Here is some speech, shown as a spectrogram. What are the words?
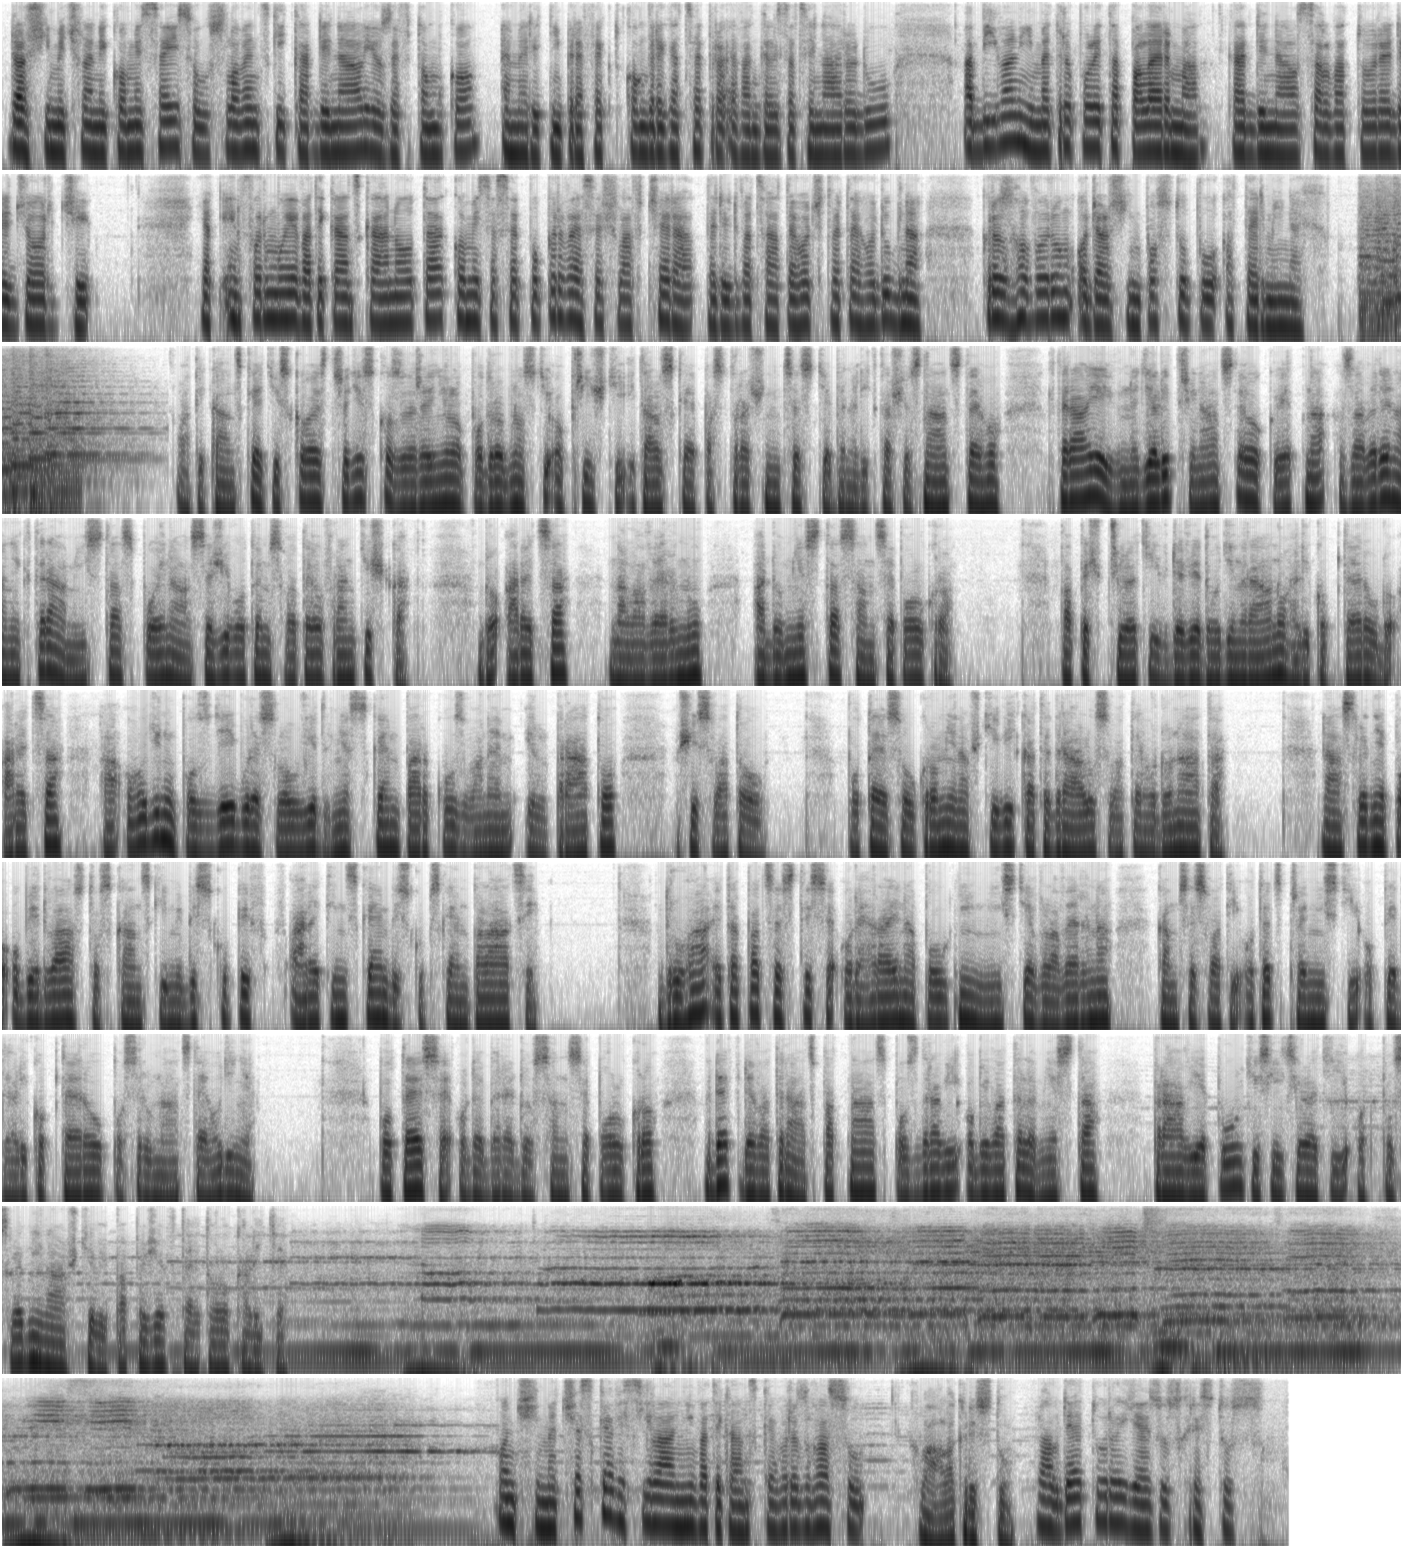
Dalšími členy komise jsou slovenský kardinál Josef Tomko, emeritní prefekt Kongregace pro evangelizaci národů, a bývalý metropolita Palerma, kardinál Salvatore de Giorgi. Jak informuje vatikánská nota, komise se poprvé sešla včera, tedy 24. dubna, k rozhovorům o dalším postupu a termínech. Vatikánské tiskové středisko zveřejnilo podrobnosti o příští italské pastorační cestě Benedikta XVI., která jej v neděli 13. května zavede na některá místa spojená se životem svatého Františka, do Areca, na Lavernu a do města San Sepolcro. Papež přiletí v 9 hodin ráno helikoptérou do Areca a o hodinu později bude sloužit v městském parku zvaném Il Prato vši svatou. Poté soukromně navštíví katedrálu svatého Donáta. Následně poobědvá s toskánskými biskupy v aretinském biskupském paláci. Druhá etapa cesty se odehraje na poutním místě v Laverna, kam se svatý otec přemístí opět helikoptérou po 17. hodině. Poté se odebere do San Sepolcro, kde v 1915 pozdraví obyvatele města právě půl tisíciletí od poslední návštěvy papeže v této lokalitě. Končíme české vysílání vatikánského rozhlasu. Chvála Kristu. Laudetur Jezus Christus.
